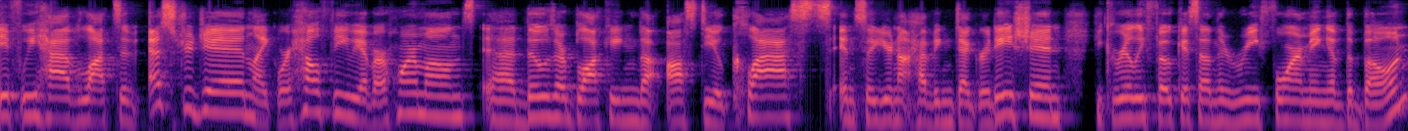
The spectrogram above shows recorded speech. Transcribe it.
if we have lots of estrogen, like we're healthy, we have our hormones, uh, those are blocking the osteoclasts. And so you're not having degradation. You can really focus on the reforming of the bone.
